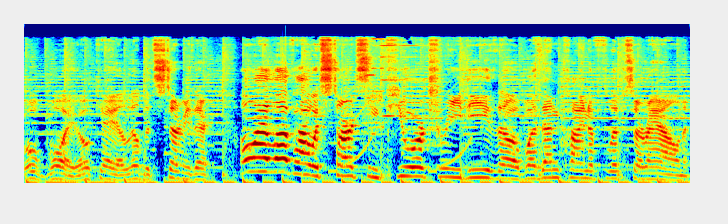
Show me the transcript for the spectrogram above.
Oh boy, okay, a little bit stuttery there. Oh, I love how it starts in pure 3D though, but then kind of flips around.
